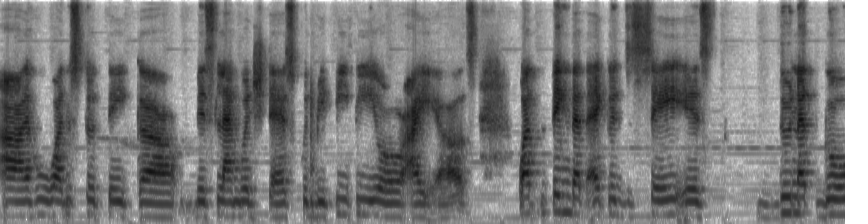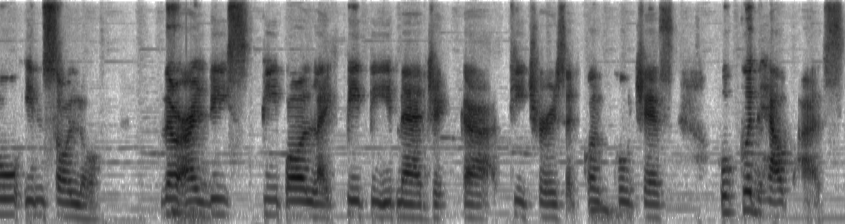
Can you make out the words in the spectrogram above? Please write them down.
uh, who wants to take uh, this language test could be PT or IELTS. One thing that I could say is do not go in solo. There are these people like PT Magic uh, teachers and co- Mm. coaches who could help us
